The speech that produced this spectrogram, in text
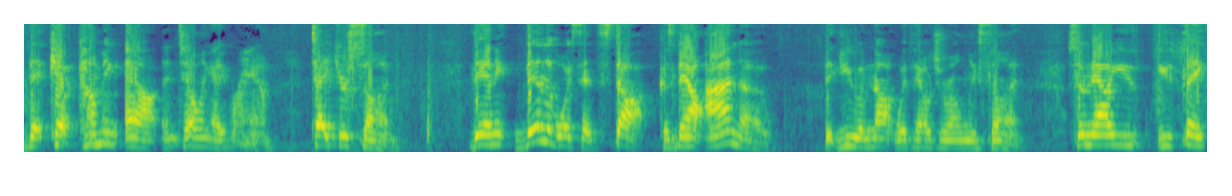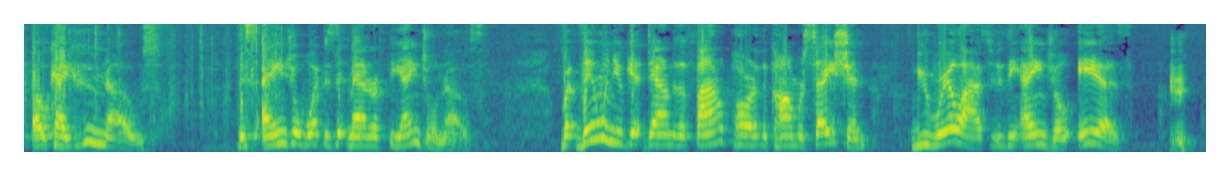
that kept coming out and telling Abraham, "Take your son." Then, he, then the voice said, "Stop," because now I know that you have not withheld your only son. So now you you think, okay, who knows? This angel. What does it matter if the angel knows? But then when you get down to the final part of the conversation, you realize who the angel is.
